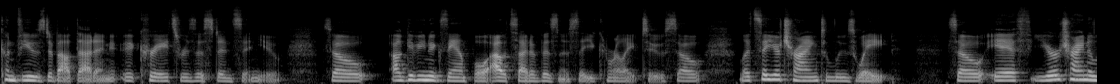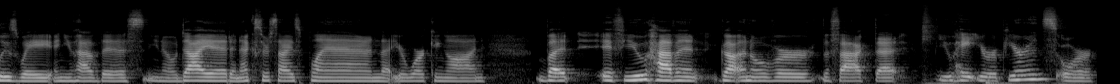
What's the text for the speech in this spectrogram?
confused about that and it creates resistance in you. So, I'll give you an example outside of business that you can relate to. So, let's say you're trying to lose weight so if you're trying to lose weight and you have this, you know, diet and exercise plan that you're working on, but if you haven't gotten over the fact that you hate your appearance or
